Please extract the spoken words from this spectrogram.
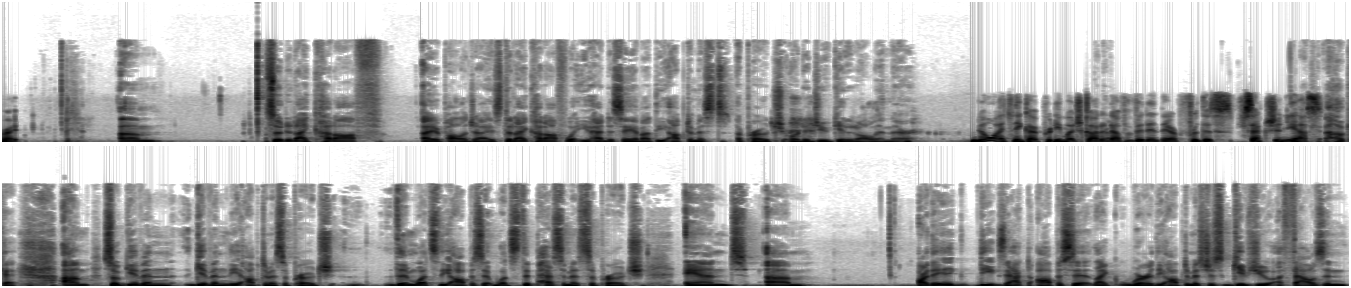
right. Um. So did I cut off? I apologize. Did I cut off what you had to say about the optimist approach, or did you get it all in there? No, I think I pretty much got okay. enough of it in there for this section. Yes. Okay. Um, so, given given the optimist approach, then what's the opposite? What's the pessimist approach? And um, are they the exact opposite? Like where the optimist just gives you a thousand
